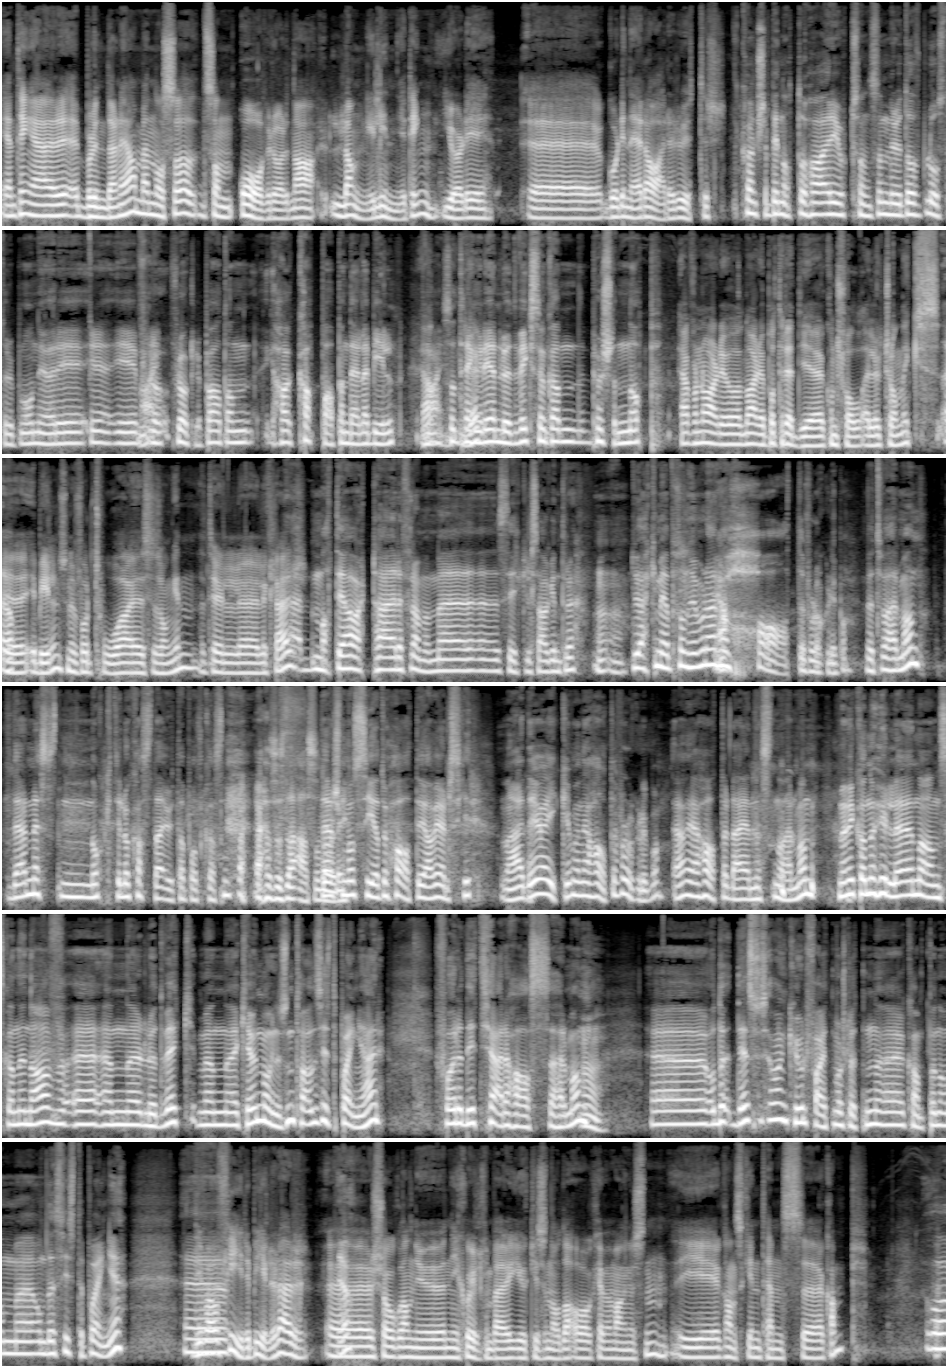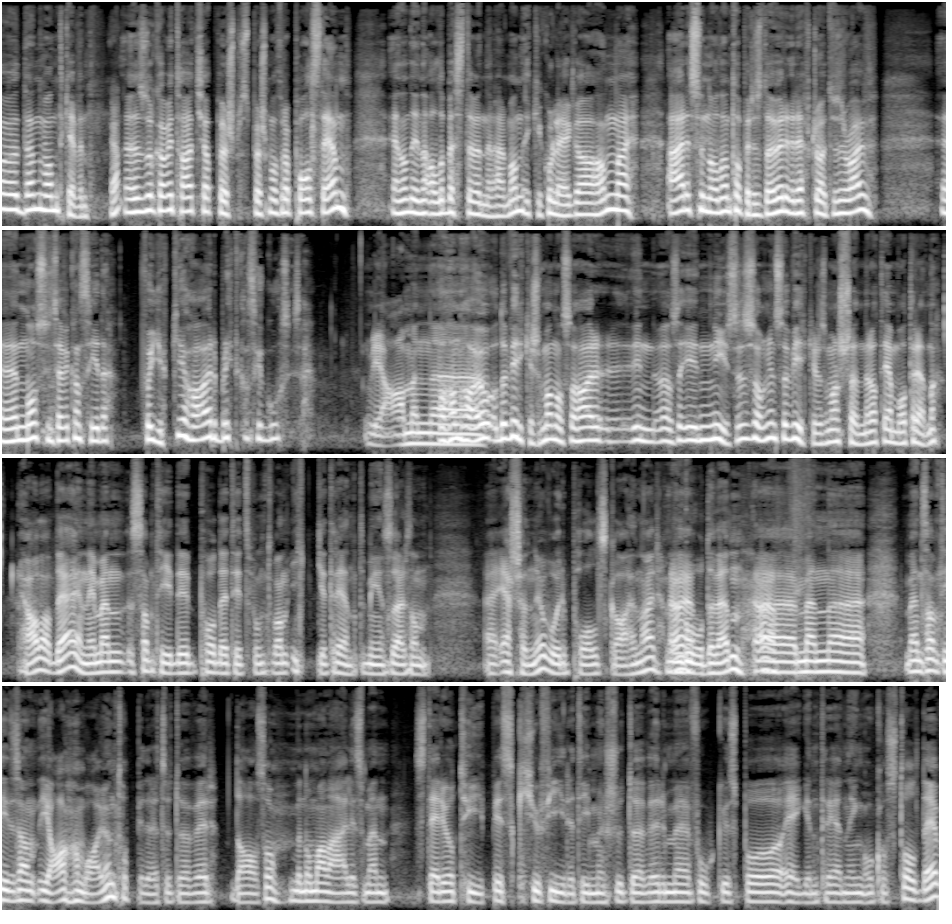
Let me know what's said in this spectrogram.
En ting er blunderne, ja, men også sånn overordna lange linjer-ting gjør de eh, går de ned rare ruter. Kanskje Binotto har gjort sånn som Rudolf Blodstrupmoen gjør i, i, i Flå- Flåklypa, at han har kappa opp en del av bilen. Ja, Så trenger de en Ludvig som kan pushe den opp. Ja, for nå er det jo, nå er det på tredje Control Electronics Ja. uh, i bilen, så du får to av i sesongen til eh, Leclerc. Matti har vært her framme med sirkelsagen, tror jeg. Mm -mm. Du er ikke med på sånn humor, du, Jeg hater Flåklypa. Vet du hva, Herman? Det er nesten nok til å kaste deg ut av podkasten. Det er så Det er som å si at du hater Ja, vi elsker. Nei, det gjør jeg ikke, men jeg hater Flåklypa. Ja, jeg hater deg nesten Herman. Men vi kan jo hylle en annen skandinav eh, enn Ludvig. Men Kevin Magnussen tar det siste poenget her. For ditt kjære has, Herman. Mm. Eh, og det, det syns jeg var en kul fight mot slutten. eh, kampen om, eh, om det siste poenget. De var jo Eh, fire biler der. ja. Uh, Show Guan Yu, Nico Hylkenberg, Yuki Sinoda og Kevin Magnussen i ganske intens eh, kamp. Og den vant Kevin. Ja. Eh, Så kan vi ta et kjapt spørsmål fra Paul Steen. En av dine aller beste venner, Herman. Ikke kollega han, nei. Er Sunoda en toppidrettsutøver? Ref Try to Survive. Eh, Nå syns jeg vi kan si det. For Yuki har blitt ganske god, syns jeg. Ja, men Og han har jo, og det virker som han også har altså I den nyeste sesongen så virker det som han skjønner at jeg må trene. Ja da, det er jeg enig i, men samtidig, på det tidspunktet hvor han ikke trente mye, så er det sånn eh, Jeg skjønner jo hvor Pål skal hen her, min Ja, ja. gode venn. Ja. Eh, Men, eh, men samtidig sånn Ja, han var jo en toppidrettsutøver da også, men om han er liksom en stereotypisk 24-timersutøver med fokus på egentrening og kosthold, det,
